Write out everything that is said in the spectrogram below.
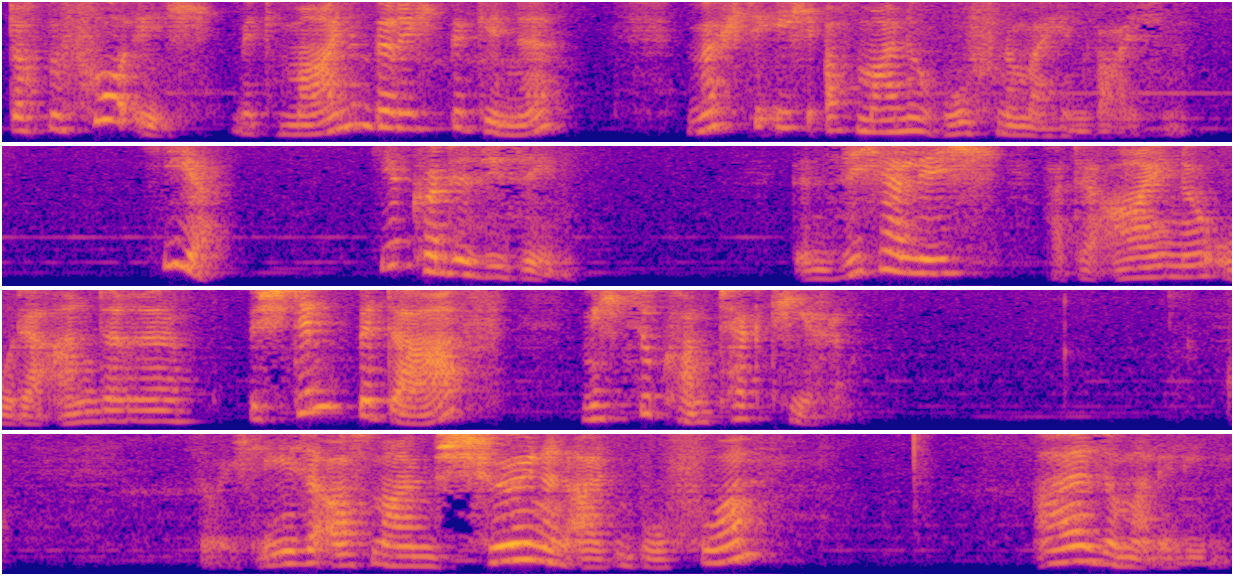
Doch bevor ich mit meinem Bericht beginne, möchte ich auf meine Rufnummer hinweisen. Hier, hier könnt ihr sie sehen. Denn sicherlich hat der eine oder andere bestimmt Bedarf, mich zu kontaktieren. So, ich lese aus meinem schönen alten Buch vor. Also, meine Lieben,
